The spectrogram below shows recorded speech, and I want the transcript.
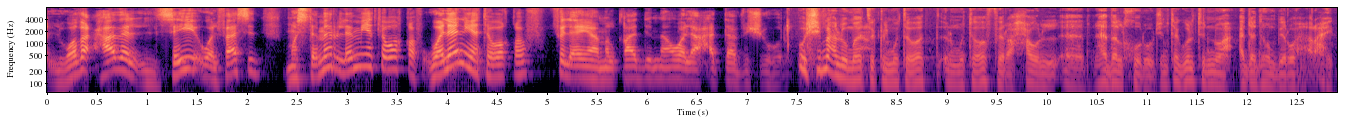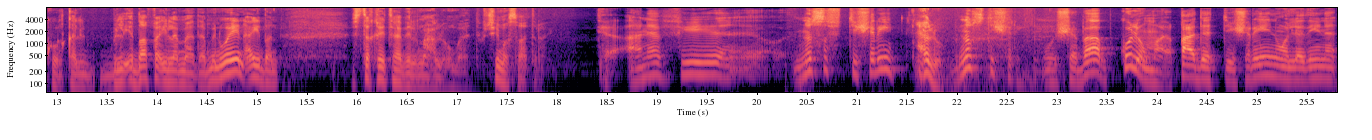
الوضع هذا السيء والفاسد مستمر لم يتوقف. يتوقف ولن يتوقف في الأيام القادمة ولا حتى في الشهور. وش معلوماتك المتوفرة حول آه، هذا الخروج؟ أنت قلت أنه عددهم بيروح راح يكون قليل بالإضافة إلى ماذا؟ من وين أيضا استقيت هذه المعلومات؟ وش مصادرك؟ أنا في نصف تشرين حلو. نص تشرين. والشباب كلهم قادة تشرين والذين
